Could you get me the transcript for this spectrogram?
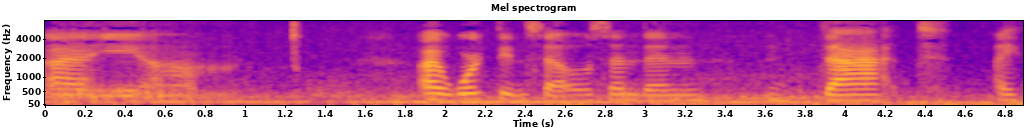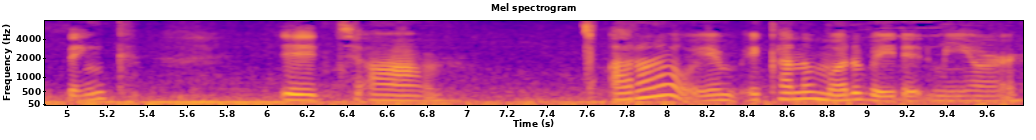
I um, I worked in sales, and then that I think it um, I don't know it, it kind of motivated me or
